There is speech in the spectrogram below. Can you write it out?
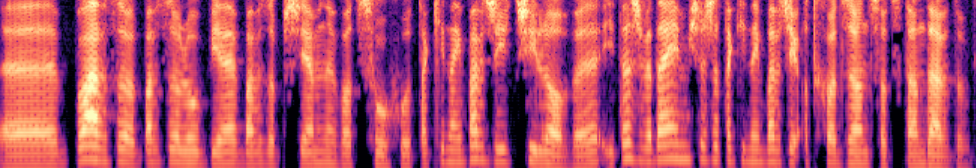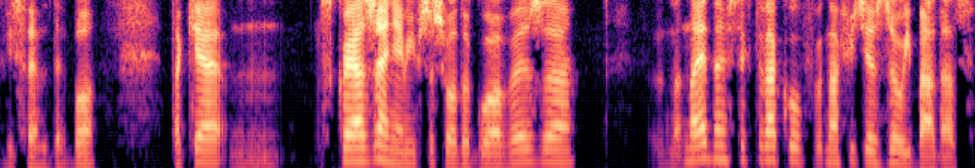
E, bardzo, bardzo lubię, bardzo przyjemny w odsłuchu, taki najbardziej chillowy i też wydaje mi się, że taki najbardziej odchodzący od standardów Griseldy, bo takie mm, skojarzenie mi przyszło do głowy, że na- jednym z tych tracków na ficie jest Joey Badass.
